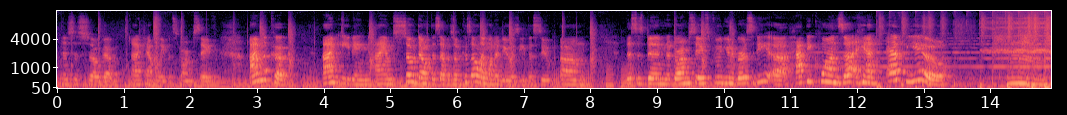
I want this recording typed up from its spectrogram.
This is so good. I can't believe it's dorm safe. I'm the cook. I'm eating. I am so done with this episode because all I want to do is eat the soup. Um, this has been Dorm Safe's Food University. Uh, happy Kwanzaa and F you! Mm.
